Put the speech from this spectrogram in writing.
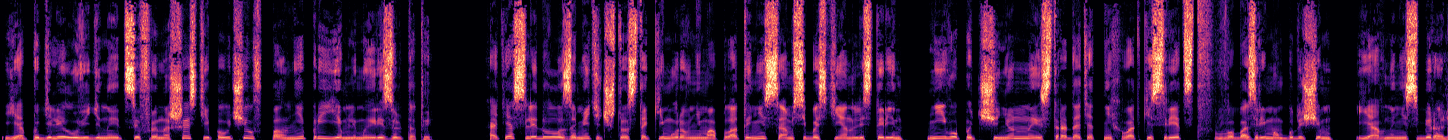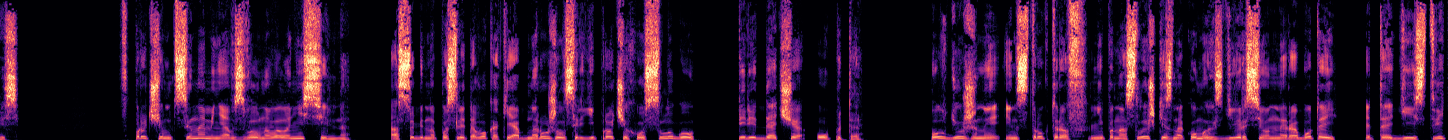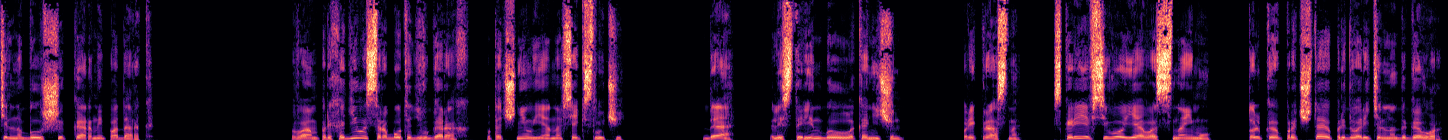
Я поделил увиденные цифры на шесть и получил вполне приемлемые результаты. Хотя следовало заметить, что с таким уровнем оплаты ни сам Себастьян Листерин, ни его подчиненные страдать от нехватки средств в обозримом будущем явно не собирались. Впрочем, цена меня взволновала не сильно, особенно после того, как я обнаружил среди прочих услугу передача опыта. Полдюжины инструкторов, не понаслышке знакомых с диверсионной работой, это действительно был шикарный подарок. «Вам приходилось работать в горах?» — уточнил я на всякий случай. «Да», — Листерин был лаконичен. «Прекрасно. Скорее всего, я вас найму. Только прочитаю предварительно договор».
